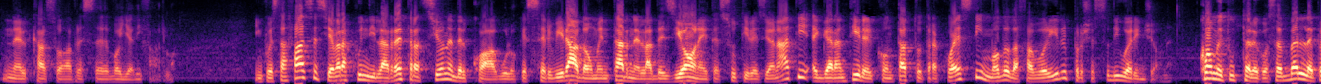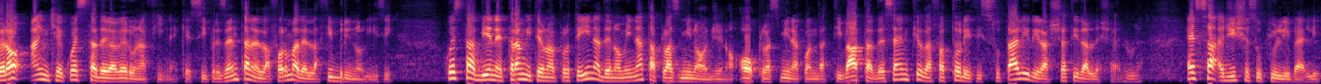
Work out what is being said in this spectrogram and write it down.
nel caso avreste voglia di farlo. In questa fase si avrà quindi la retrazione del coagulo, che servirà ad aumentarne l'adesione ai tessuti lesionati e garantire il contatto tra questi in modo da favorire il processo di guarigione. Come tutte le cose belle però, anche questa deve avere una fine, che si presenta nella forma della fibrinolisi, questa avviene tramite una proteina denominata plasminogeno o plasmina quando attivata ad esempio da fattori tissutali rilasciati dalle cellule. Essa agisce su più livelli.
